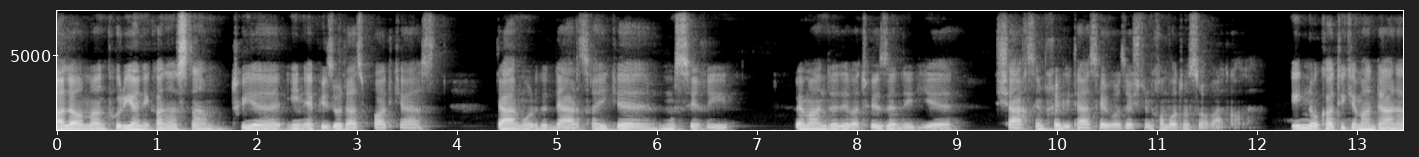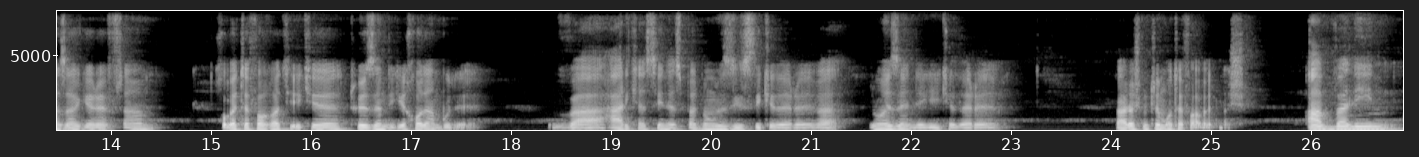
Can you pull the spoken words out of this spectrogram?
سلام من پوریا نیکان هستم. توی این اپیزود از پادکست در مورد درس هایی که موسیقی به من داده و توی زندگی شخصیم خیلی تاثیر گذاشته می‌خوام باتون صحبت کنم. این نکاتی که من در نظر گرفتم خب اتفاقاتیه که توی زندگی خودم بوده و هر کسی نسبت به اون زیستی که داره و نوع زندگی که داره براش می‌تونه متفاوت باشه. اولین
